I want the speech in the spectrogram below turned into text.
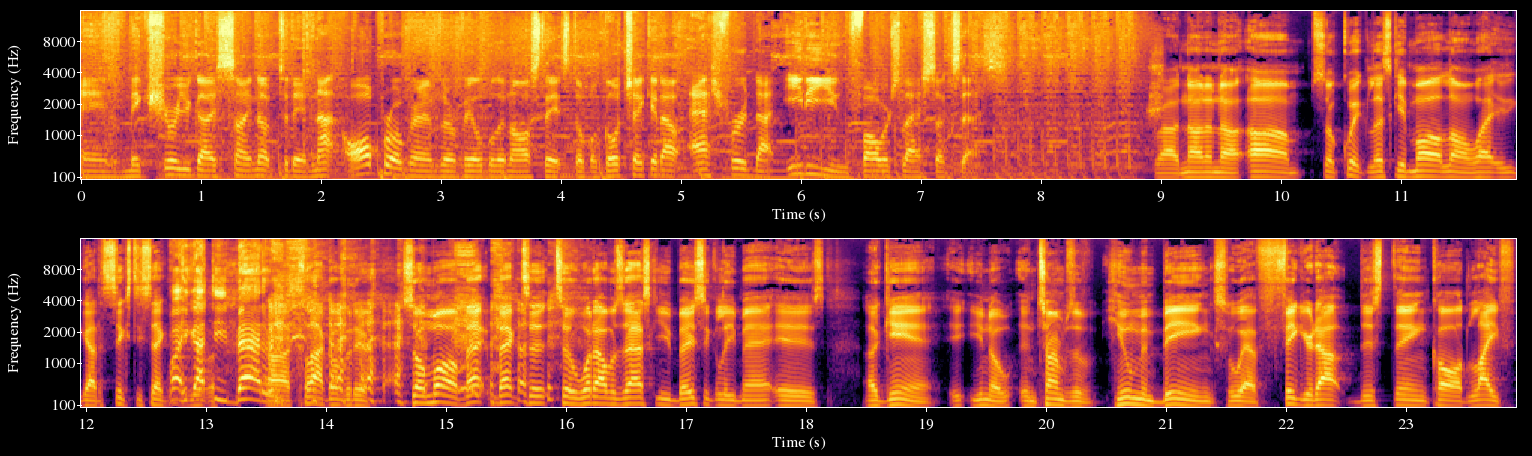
and make sure you guys sign up today. Not all programs are available in all states, though, but go check it out ashford.edu forward slash success. Wow, no, no, no. Um, so quick, let's get Maul along. Why you got a sixty second? Why you got these batteries? uh, clock over there? So Maul, back back to to what I was asking you. Basically, man, is again, you know, in terms of human beings who have figured out this thing called life.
